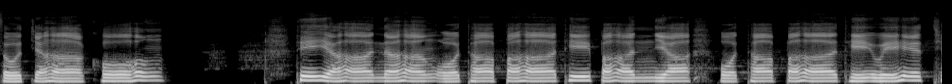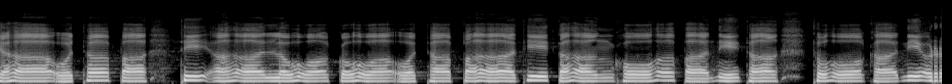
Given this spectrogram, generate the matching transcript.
สุจักคง ทิยานังอุทาปาทิปัญญาอุทาปาทิวิชาอุทาปาทิอาโลโกอุทาปาทิตังโคปนิทังโทขานิโร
